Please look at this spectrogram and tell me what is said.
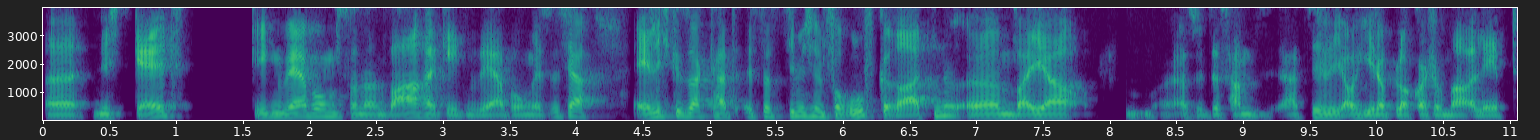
äh, nicht Geld, gegen Werbung, sondern Ware gegen Werbung. Es ist ja, ehrlich gesagt, hat, ist das ziemlich in Verruf geraten, ähm, weil ja, also das haben, hat sicherlich auch jeder Blogger schon mal erlebt,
